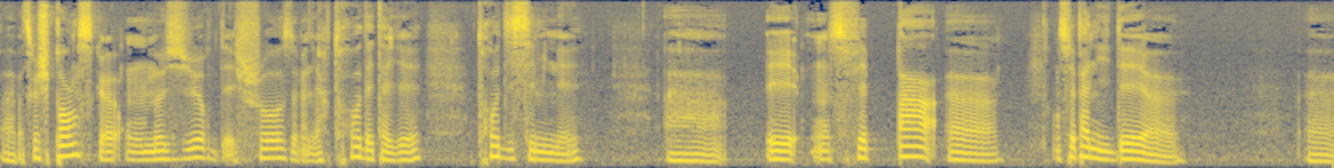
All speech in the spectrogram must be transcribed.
parce que je pense qu'on mesure des choses de manière trop détaillée, trop disséminée, euh, et on se fait pas, euh, on se fait pas une idée euh,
